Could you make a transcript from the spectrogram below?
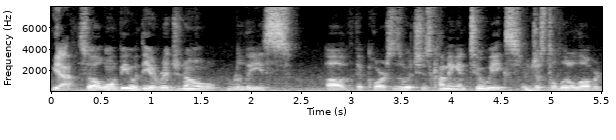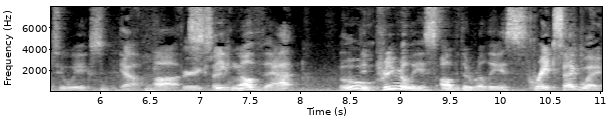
Yeah. So it won't be with the original release of the courses, which is coming in two weeks, or just a little over two weeks. Yeah, Uh, very exciting. speaking of that, the pre-release of the release great segue.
